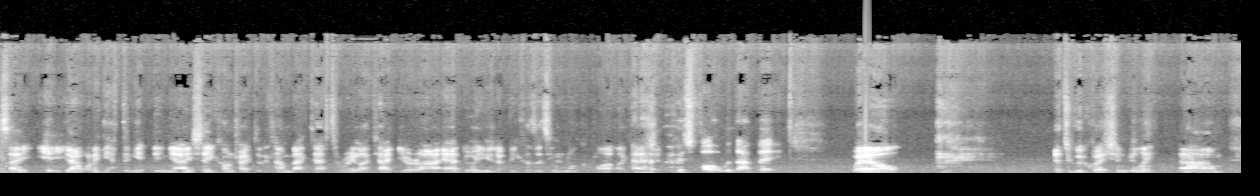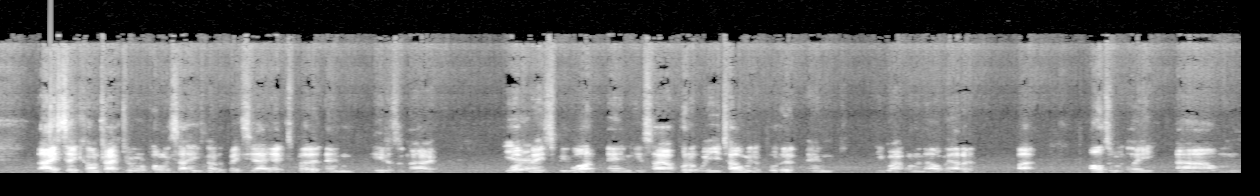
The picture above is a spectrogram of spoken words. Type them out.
So yeah, you don't want to have to get in your AC contractor to come back to have to relocate your uh, outdoor unit because it's in a non-compliant location. Whose fault would that be? well, it's a good question, Billy. Um, the AC contractor will probably say he's not a BCA expert and he doesn't know what needs to be what, and he'll say, "I'll put it where you told me to put it," and you won't want to know about it. But ultimately, um,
